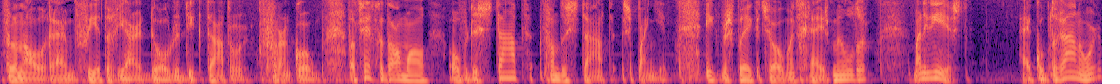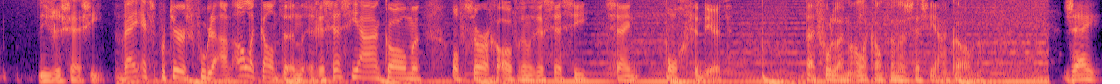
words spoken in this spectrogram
van een al ruim 40 jaar dode dictator Franco. Wat zegt het allemaal over de staat van de staat Spanje? Ik bespreek het zo met Gijs Mulder. Maar nu eerst. Hij komt eraan hoor die recessie. Wij exporteurs voelen aan alle kanten een recessie aankomen. Of zorgen over een recessie zijn ongefundeerd. Wij voelen aan alle kanten een recessie aankomen. Zij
